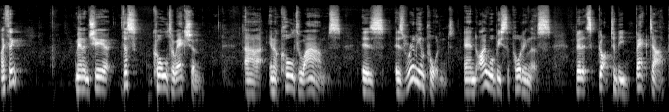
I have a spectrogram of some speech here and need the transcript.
I think, Madam Chair, this call to action uh, in a call to arms is, is really important, and I will be supporting this but it's got to be backed up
